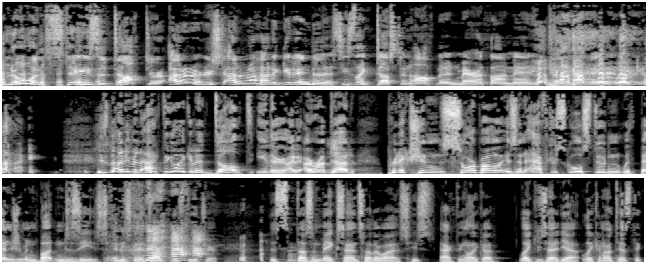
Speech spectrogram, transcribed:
no one stays a doctor. I don't understand. I don't know how to get into this. He's like Dustin Hoffman in Marathon Man. He's trying to stay awake at night. He's not even acting like an adult either. I, I wrote down prediction: Sorbo is an after-school student with Benjamin Button disease, and he's going to talk to his teacher. This doesn't make sense otherwise. He's acting like a, like you said, yeah, like an autistic.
